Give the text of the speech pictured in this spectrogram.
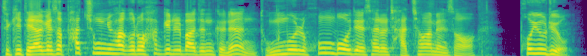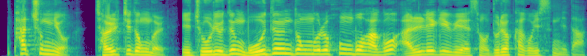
특히 대학에서 파충류학으로 학위를 받은 그는 동물 홍보대사를 자청하면서 포유류, 파충류, 절지동물, 이 조류 등 모든 동물을 홍보하고 알리기 위해서 노력하고 있습니다.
